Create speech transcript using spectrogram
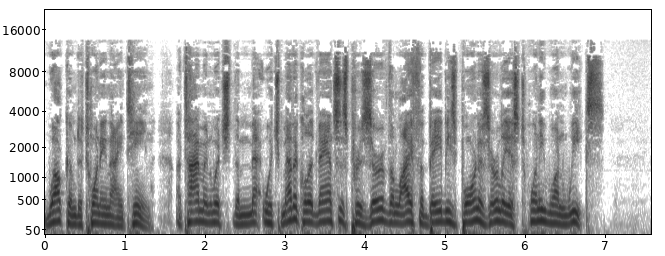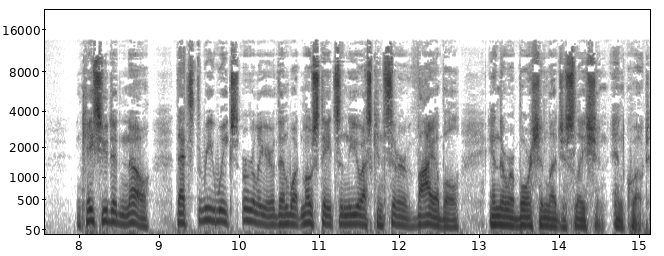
Welcome to 2019, a time in which the me- which medical advances preserve the life of babies born as early as 21 weeks. In case you didn't know, that's three weeks earlier than what most states in the U.S. consider viable in their abortion legislation. End quote.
